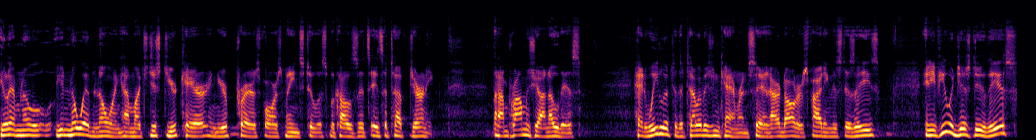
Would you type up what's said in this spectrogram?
you'll have no you no way of knowing how much just your care and your prayers for us means to us because it's it's a tough journey. But I promise you, I know this. Had we looked at the television camera and said, "Our daughter's fighting this disease," and if you would just do this,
